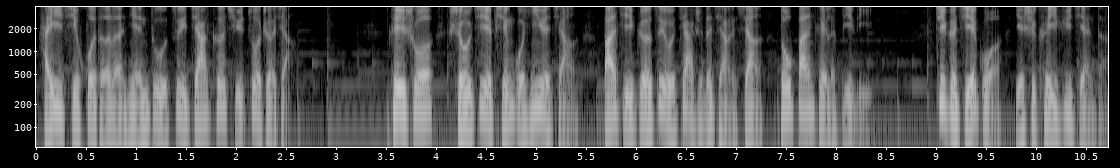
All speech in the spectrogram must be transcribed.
还一起获得了年度最佳歌曲作者奖。可以说，首届苹果音乐奖把几个最有价值的奖项都颁给了碧梨。这个结果也是可以预见的，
